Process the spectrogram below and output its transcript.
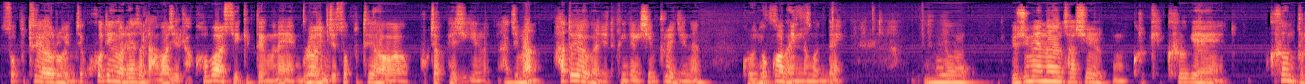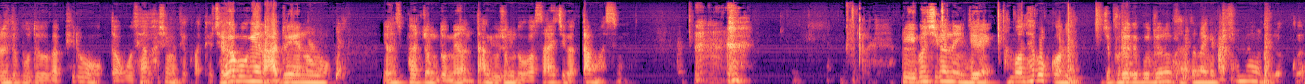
소프트웨어로 이제 코딩을 해서 나머지를 다 커버할 수 있기 때문에 물론 이제 소프트웨어가 복잡해지긴 하지만 하드웨어가 이제 굉장히 심플해지는 그런 효과가 있는 건데 뭐 요즘에는 사실 뭐 그렇게 크게 큰 브레드보드가 필요 없다고 생각하시면 될 것 같아요. 제가 보기엔 아두이노 연습할 정도면 딱 요 정도가 사이즈가 딱 맞습니다. 그리고 이번 시간에 이제 한번 해볼 거는 이제 브레드보드는 간단하게 다 설명을 드렸고요.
